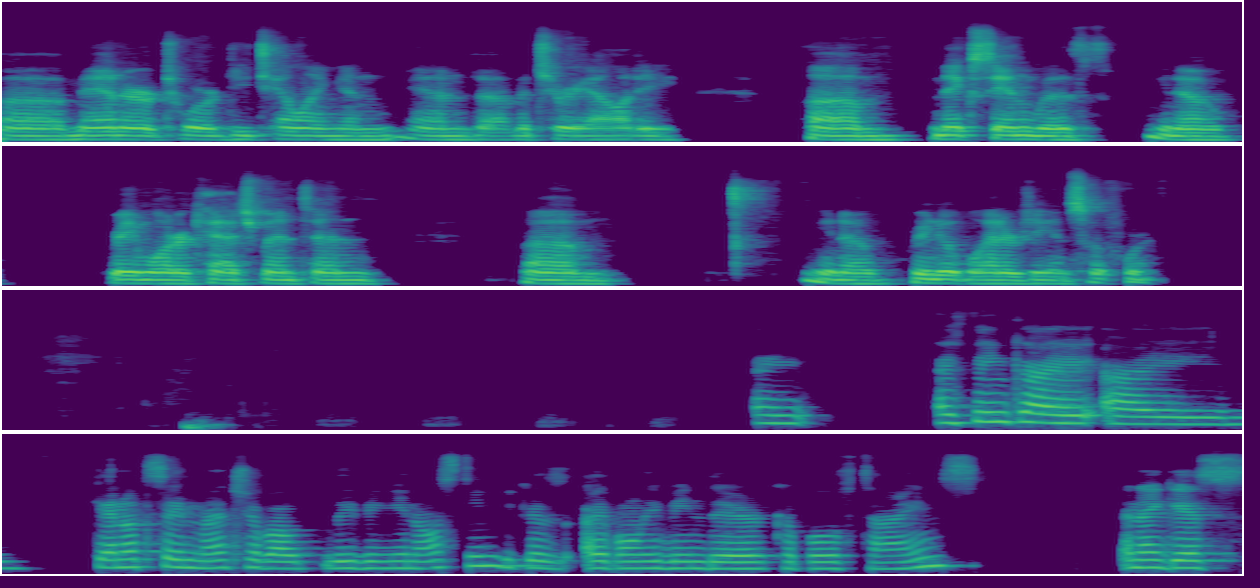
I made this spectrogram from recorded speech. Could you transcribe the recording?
uh, manner toward detailing and and uh, materiality um, mixed in with you know rainwater catchment and um, you know renewable energy and so forth. I I think I I cannot say much about living in Austin because I've only been there a couple of times. And I guess,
